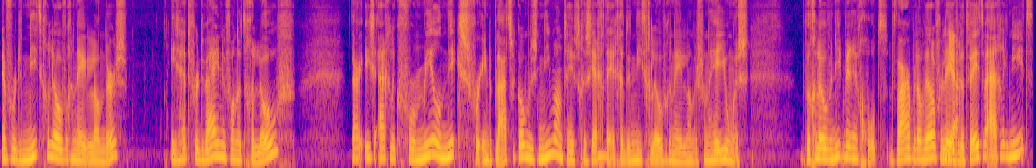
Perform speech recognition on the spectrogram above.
En voor de niet-gelovige Nederlanders is het verdwijnen van het geloof. Daar is eigenlijk formeel niks voor in de plaats gekomen. Dus niemand heeft gezegd tegen de niet-gelovige Nederlanders van... hé hey jongens, we geloven niet meer in God. Waar we dan wel voor leven, Ja. dat weten we eigenlijk niet.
